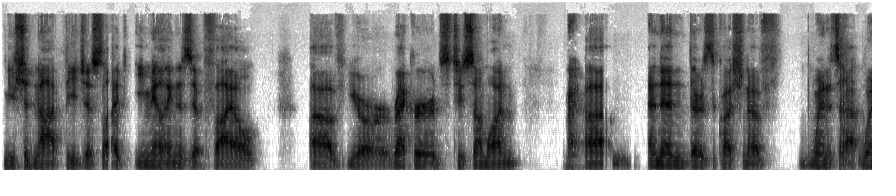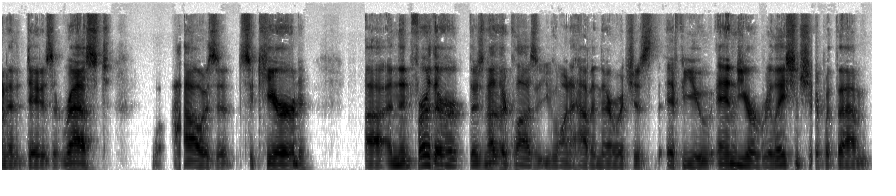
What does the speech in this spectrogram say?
you should not be just like emailing a zip file of your records to someone. Right. Um, and then there's the question of when it's at when the data is at rest, how is it secured? Uh, and then further, there's another clause that you want to have in there, which is if you end your relationship with them,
